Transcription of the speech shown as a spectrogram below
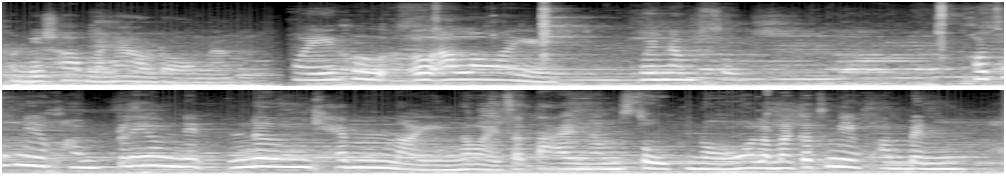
คนที่ชอบมะนาวดองนะเฮ้ยคือเอออร่อยเว้ยน้ำซุป เขาจะมีความเปรี้ยวนิดนึงเค็มหน่อยหน่อยสไตล์น้ำซุปเนาะแล้วมันก็จะมีความเป็นห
